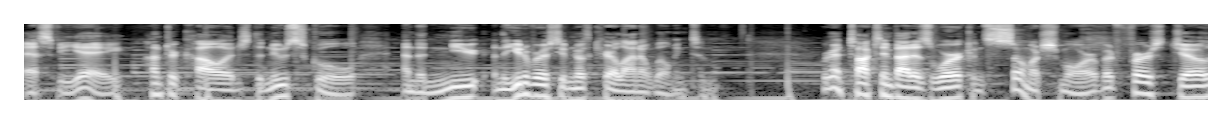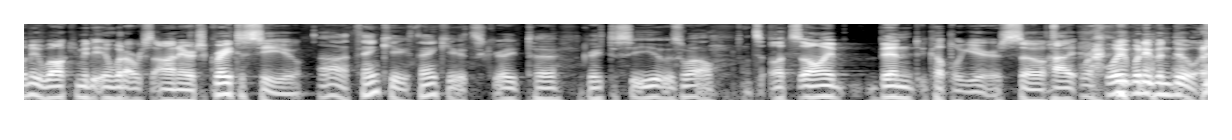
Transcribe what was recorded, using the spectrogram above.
SVA, Hunter College, the New School, and the, New- and the University of North Carolina, Wilmington. We're going to talk to him about his work and so much more. But first, Joe, let me welcome you to Inwood Artworks On Air. It's great to see you. Ah, thank you, thank you. It's great to great to see you as well. It's, it's only been a couple years, so how, what, what have you been doing?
